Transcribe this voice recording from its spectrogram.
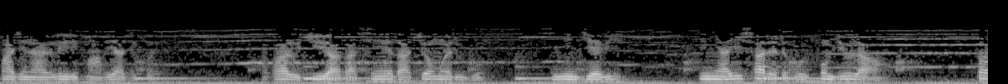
မှာကျင်တာကလေးတွေမှာပြရစီကွယ်အဖတို့ကြည့်ရကဆင်းရဲသားကြောမွဲတို့ကိုမြင်ကျဲပြီးပညာရေးစားတဲ့တဘူဖွံ့ဖြိုးလာအောင် သာ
